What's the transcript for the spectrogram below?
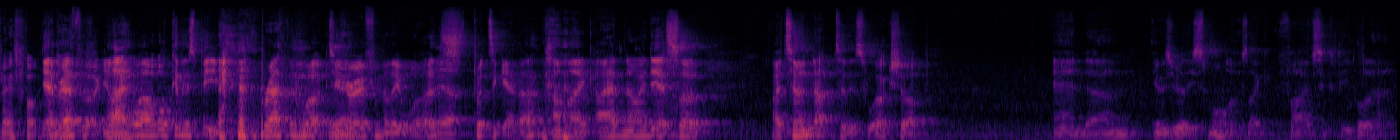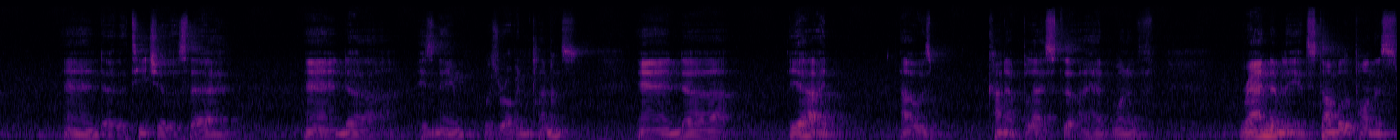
breathwork. Yeah, you know? breath work. You're like, well, what can this be? breath and work, two Yeah. very familiar words Yeah. put together. I'm like, I had no idea. So I turned up to this workshop, and um, it was really small. It was like five, six people there, and uh, the teacher was there, and uh, his name was Robin Clements, and uh, yeah, I, I was kind of blessed that I had one of randomly had stumbled upon this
